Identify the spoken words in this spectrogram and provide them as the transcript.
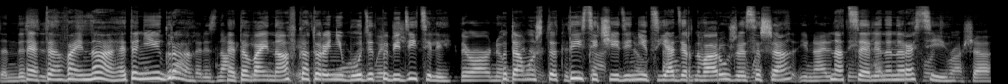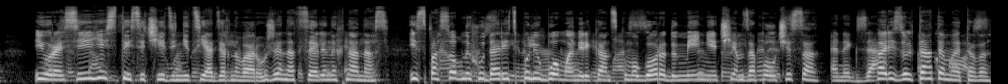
Это война, это не игра. Это война, в которой не будет победителей, потому что тысячи единиц ядерного оружия США нацелены на Россию. И у России есть тысячи единиц ядерного оружия, нацеленных на нас, и способных ударить по любому американскому городу менее чем за полчаса. А результатом этого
